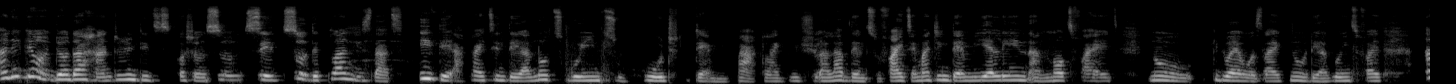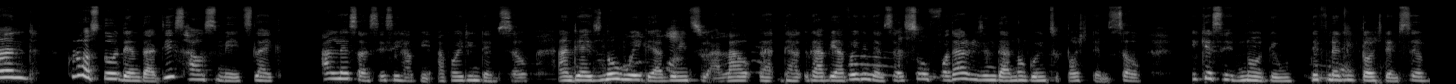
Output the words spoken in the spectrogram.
Anike, on the other hand, during the discussion, so said, so the plan is that if they are fighting, they are not going to hold them back. Like we should allow them to fight. Imagine them yelling and not fight. No, Kiddwaya was like, no, they are going to fight. And Cross told them that these housemates, like Alex and CeeC, have been avoiding themselves, and there is no way they are going to allow that they, they have been avoiding themselves. So for that reason, they are not going to touch themselves. Ike said no, they would definitely touch themselves.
